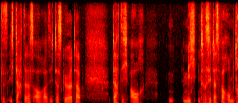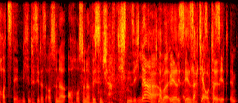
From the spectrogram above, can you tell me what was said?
Das, ich dachte das auch. Als ich das gehört habe, dachte ich auch, mich interessiert das Warum trotzdem. Mich interessiert das aus so einer, auch aus so einer wissenschaftlichen Sicht. Ja, aber er, wissen, er sagt ja auch, der, im,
